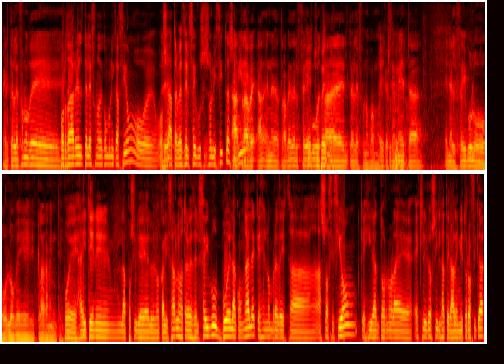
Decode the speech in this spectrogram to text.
El teléfono de... ¿Por dar el teléfono de comunicación? O, eh, o De- sea, a través del Facebook se solicita, se a, pide? través- a- en- a través del Facebook Estupendo. está el teléfono, vamos, el que se Estupendo. meta en el Facebook lo, ve claramente. Pues ahí tienen la posibilidad de localizarlos a través del Facebook. Vuela con Ale, que es el nombre de esta asociación que gira en torno a la esclerosis lateral hemitrófica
